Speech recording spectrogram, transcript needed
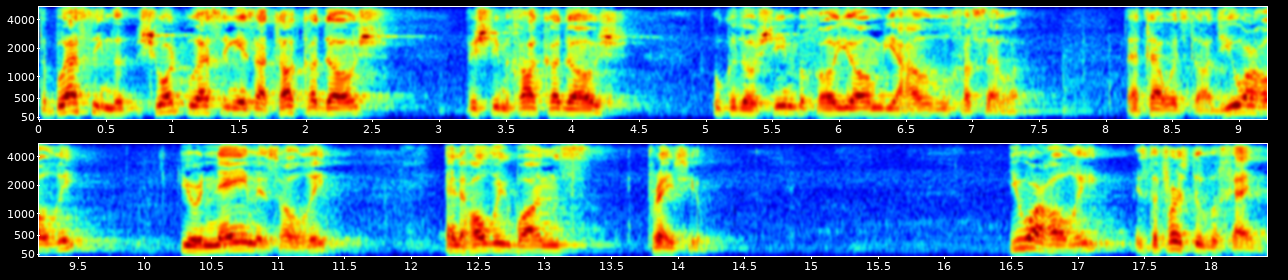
The blessing, the short blessing is Atah Kadosh, V'shimcha Kadosh, Ukadoshim B'chol Yahalu Chasela. That's how it starts. You are holy, your name is holy, and holy ones praise you. You are holy is the first uvachain.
